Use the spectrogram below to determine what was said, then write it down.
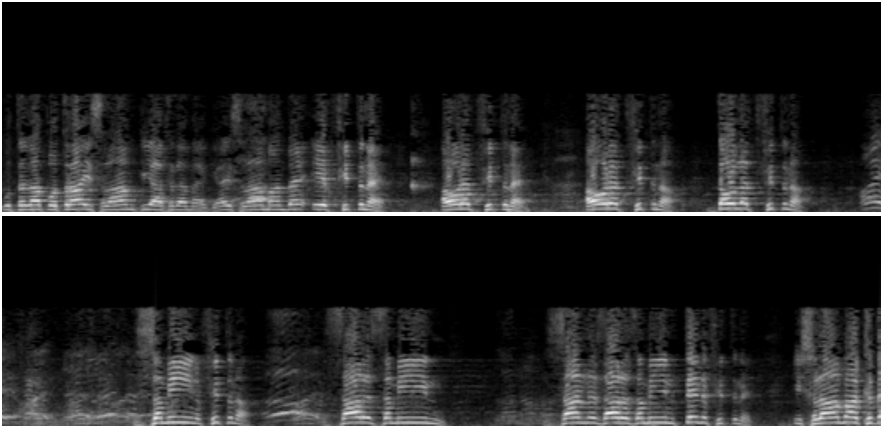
کتے کا پوترا اسلام کی آخر میں کیا؟ اسلام آتا ہے یہ فتنہ ہے۔ عورت فتنہ ہے۔ عورت فتنہ، دولت فتنہ۔ زمین فتنہ۔ زر زمین، زن زر زمین، تین فتنے۔ اسلام آخد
